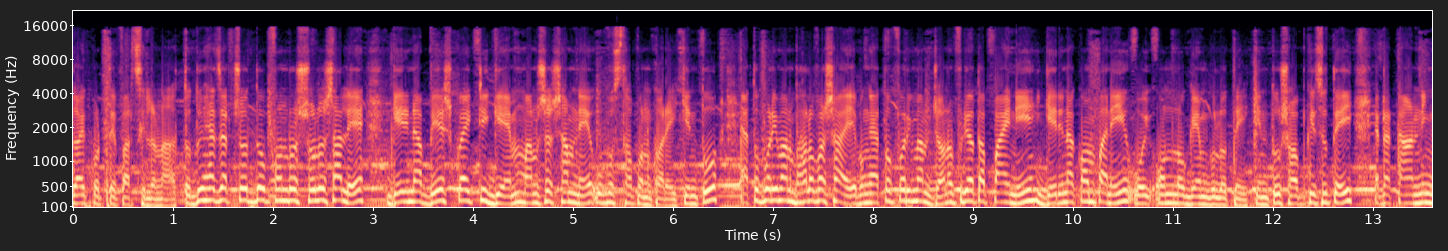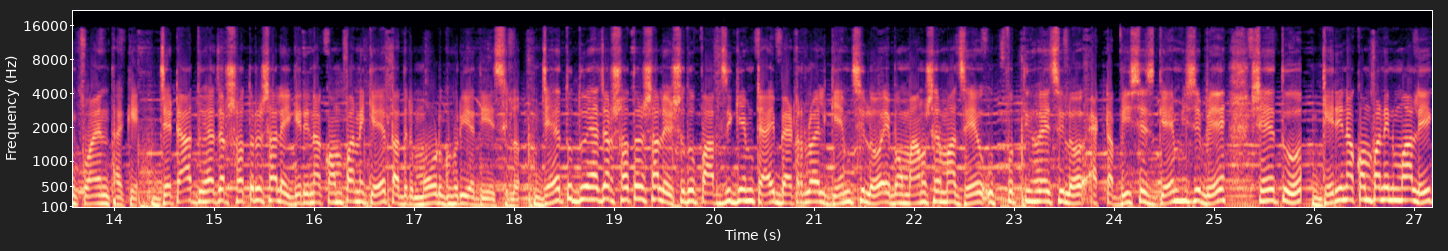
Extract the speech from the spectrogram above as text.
জয় করতে পারছিল না। তো দুই হাজার চোদ্দ, পনেরো, ষোলো সালে গেরিনা বেশ কয়েকটি গেম মানুষের সামনে উপস্থাপন করে। কিন্তু এত পরিমাণ ভালোবাসা এবং এত পরিমাণ জনপ্রিয়তা পায়নি গেরিনা কোম্পানি ওই অন্য গেমগুলোতে কিন্তু সব কিছুতেই একটা টার্নিং পয়েন্ট থাকে, যেটা দুই হাজার সতেরো সালে গেরিনা কোম্পানিকে তাদের মোড় ঘুরিয়ে দিয়েছিল। যেহেতু দুই হাজার সতেরো সালে শুধু পাবজি গেমটাই ব্যাটল রয়্যাল গেম ছিল এবং মানুষের মাঝে উৎপত্তি হয়েছিল একটা বিশেষ গেম হিসেবে, সেহেতু গেরিনা কোম্পানির মালিক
